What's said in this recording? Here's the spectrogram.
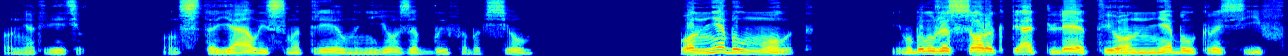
Он не ответил. Он стоял и смотрел на нее, забыв обо всем. Он не был молод Ему было уже сорок пять лет, и он не был красив.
